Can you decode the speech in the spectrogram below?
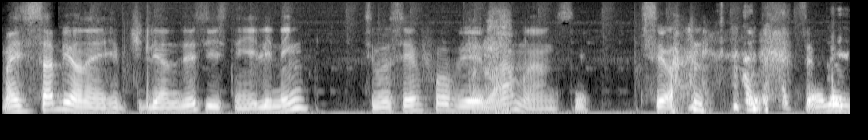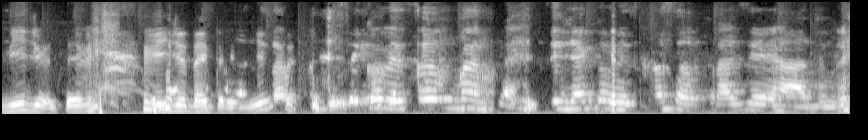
Mas sabiam, né? Reptilianos existem. Ele nem. Se você for ver lá, mano, você, você, olha, você olha o vídeo, teve vídeo da entrevista. Você começou, mano, você já começou a sua frase errada, né?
